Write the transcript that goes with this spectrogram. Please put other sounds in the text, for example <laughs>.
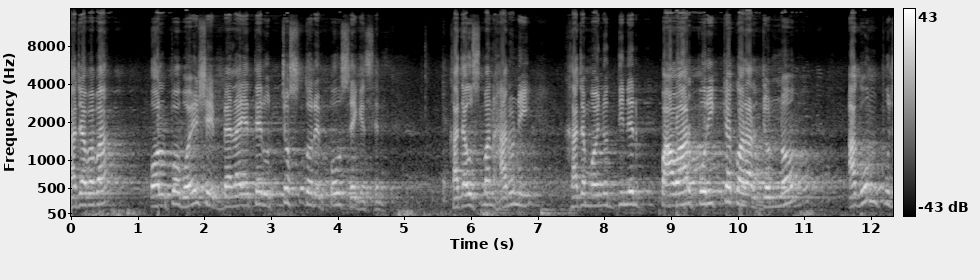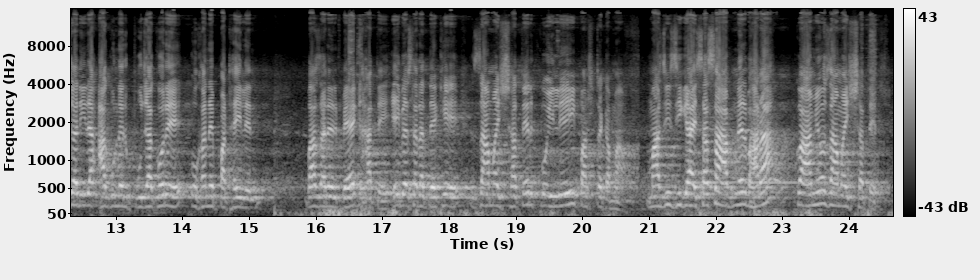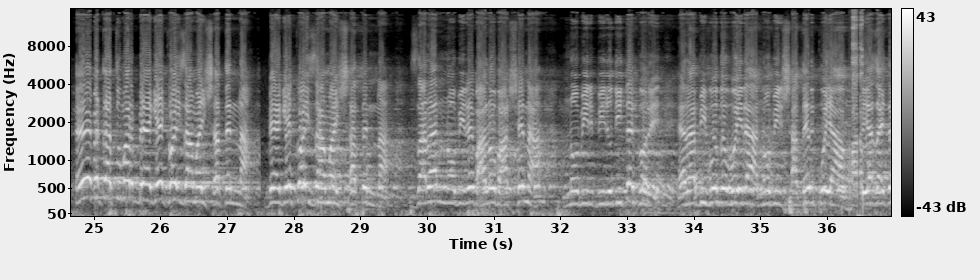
খাজা বাবা অল্প বয়সে বেলায়েতের উচ্চস্তরে পৌঁছে গেছেন। খাজা উসমান হারুনি খাজা মঈনুদ্দিনের পাওয়ার পরীক্ষা করার জন্য আগুন পূজারীরা আগুনের পূজা করে ওখানে পাঠাইলেন বাজারের ব্যাগ হাতে। এই বেচারা দেখে জামাই সাথের কইলেই পাঁচ টাকা মাপ মাঝি জিগায়, চাচা, আপনার ভাড়া? আমিও জামাই সাথে এ বেটা, তোমার ব্যাগে কই জামাই সাথে না? ব্যাগে কই জামাই সাথে না? যারা নবীরে ভালোবাসে না, নবীর বিরোধিতা করে, এরা বিপদ হইরা নবীর সাথের কইয়া ভাইয়া যাইতে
